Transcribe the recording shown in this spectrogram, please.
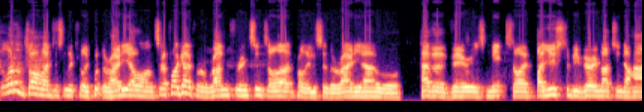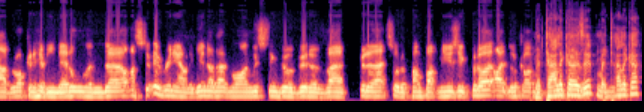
a lot of the time I just literally put the radio on. So if I go for a run, for instance, I'll probably listen to the radio or have a various mix. I, I used to be very much into hard rock and heavy metal, and uh, I still, every now and again I don't mind listening to a bit of uh, bit of that sort of pump up music. But I, I look, I'm, Metallica I'm, is it? Metallica?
